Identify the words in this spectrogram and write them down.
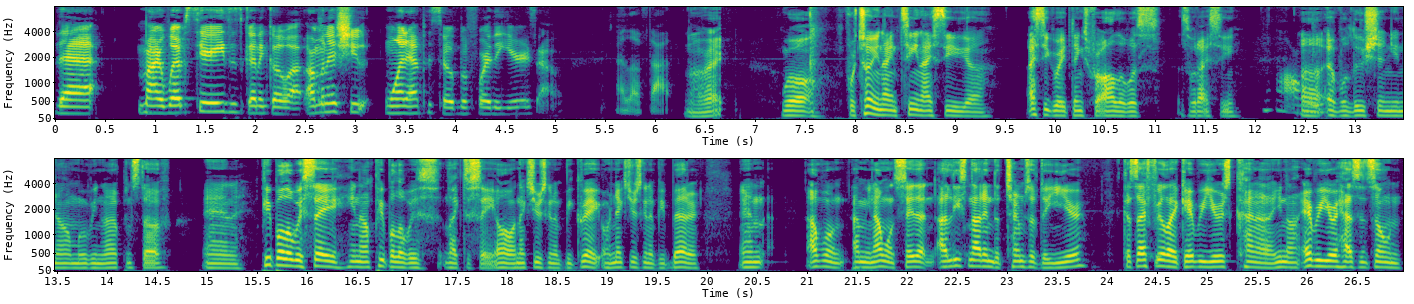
that my web series is gonna go up. I'm gonna shoot one episode before the year is out. I love that. All right. Well, for 2019, I see uh, I see great things for all of us. That's what I see. Uh, evolution, you know, moving up and stuff. And people always say, you know, people always like to say, "Oh, next year's gonna be great," or "Next year's gonna be better." And I won't. I mean, I won't say that. At least not in the terms of the year, because I feel like every year's kind of, you know, every year has its own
